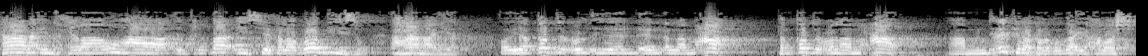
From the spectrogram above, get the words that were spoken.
kaana inxilaaluhaa inqiaaciisiyo kala googiisu ahaanaya oo tanqaicu alamcaa mindhicirkii baa kala googaya caloosha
